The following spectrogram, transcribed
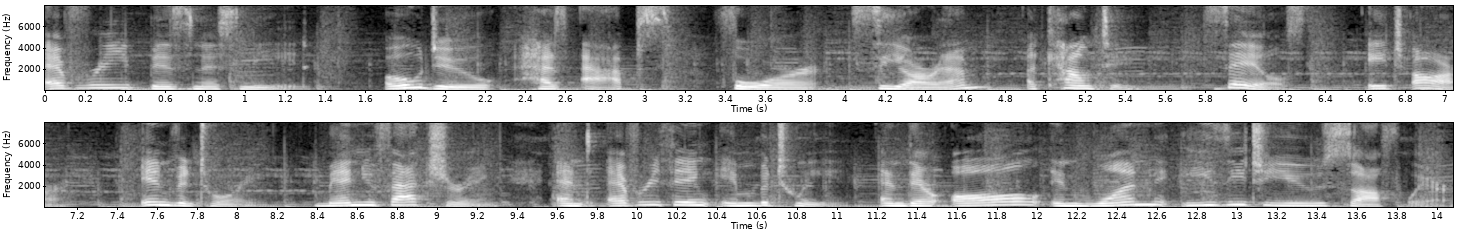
every business need. Odoo has apps for CRM, accounting, sales, HR, inventory, manufacturing, and everything in between. And they're all in one easy to use software.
